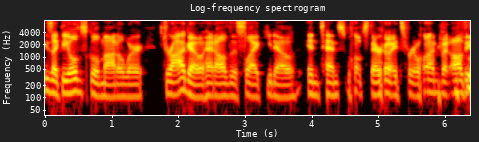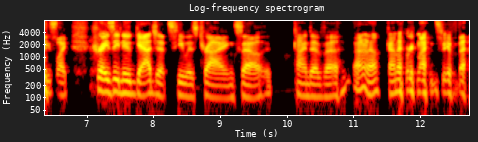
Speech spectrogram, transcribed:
He's like the old school model where Drago had all this like you know intense well steroids for one, but all these like crazy new gadgets he was trying. So kind of uh, I don't know, kind of reminds me of that.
